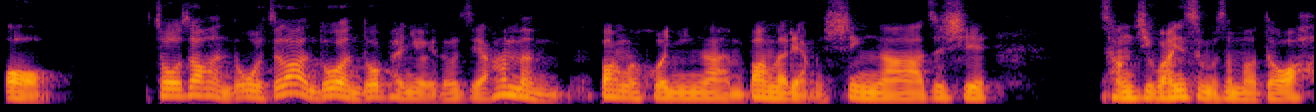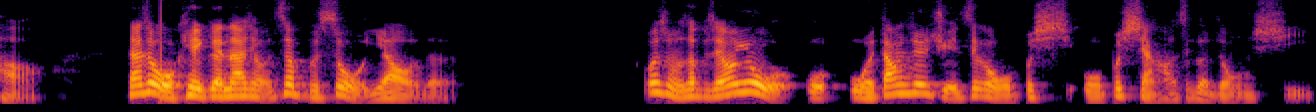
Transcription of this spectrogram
哦，周遭很多我知道很多很多朋友也都这样，他们很棒的婚姻啊，很棒的两性啊，这些长期关系什么什么都好。但是我可以跟大家讲，这不是我要的。为什么这不是？因为我我我当时就觉得这个我不喜，我不想要这个东西，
